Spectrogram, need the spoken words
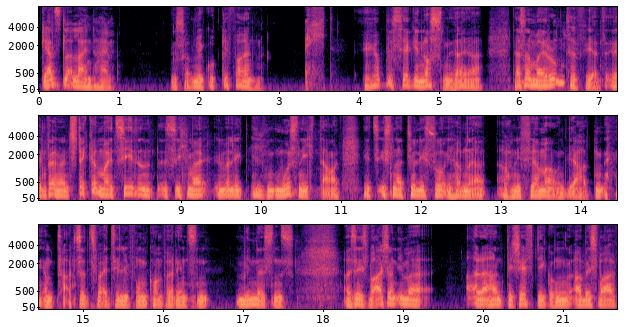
Gerstl allein daheim. Das hat mir gut gefallen. Echt? Ich habe das sehr genossen, ja, ja. Dass man mal runterfährt, irgendwann einen Stecker mal zieht und sich mal überlegt, ich muss nicht dauern. Jetzt ist natürlich so, ich habe auch eine Firma und wir hatten am Tag so zwei Telefonkonferenzen mindestens. Also es war schon immer allerhand Beschäftigung, aber es war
